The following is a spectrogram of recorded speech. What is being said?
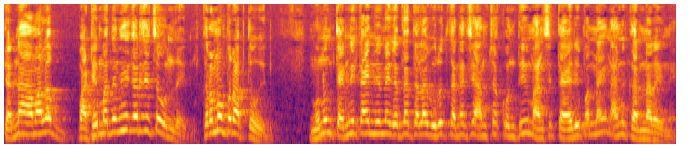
त्यांना आम्हाला पाठिंबा देणं हे गरजेचं होऊन जाईल क्रमप्राप्त होईल. म्हणून त्यांनी काय निर्णय घेतला त्याला विरोध करण्याची आमच्या कोणतीही मानसिक तयारी पण नाही आणि आम्ही करणारही नाही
